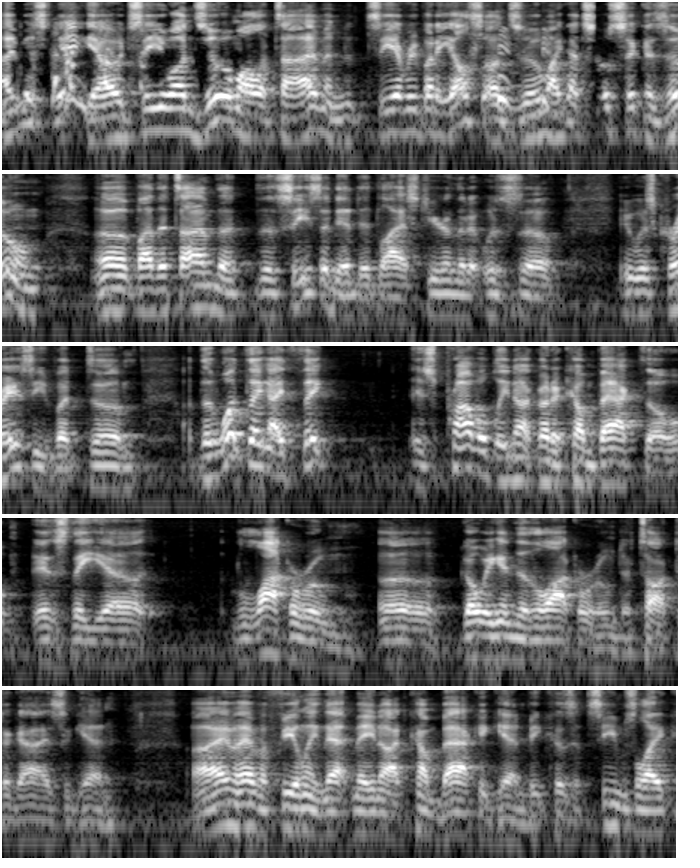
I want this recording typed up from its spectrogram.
I missed you. I would see you on Zoom all the time and see everybody else on Zoom. I got so sick of Zoom uh, by the time the, the season ended last year that it was uh, it was crazy. But um, the one thing I think is probably not going to come back though is the uh, locker room, uh, going into the locker room to talk to guys again. I have a feeling that may not come back again because it seems like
